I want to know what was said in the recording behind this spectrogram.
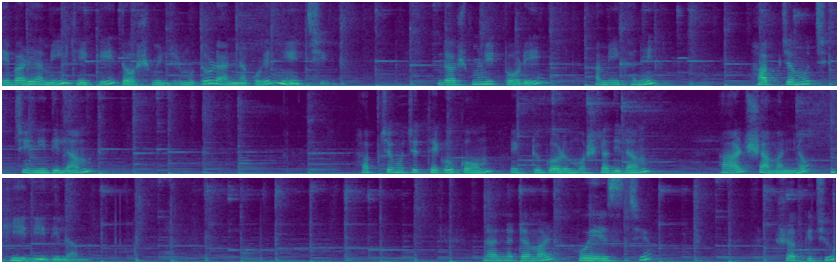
এবারে আমি ঢেকে দশ মিনিটের মতো রান্না করে নিয়েছি। দশ মিনিট পরে আমি এখানে হাফ চামচ চিনি দিলাম। হাফ চামচের থেকেও কম একটু গরম মশলা দিলাম আর সামান্য ঘি দিয়ে দিলাম। রান্নাটা আমার হয়ে এসছে। সব কিছু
